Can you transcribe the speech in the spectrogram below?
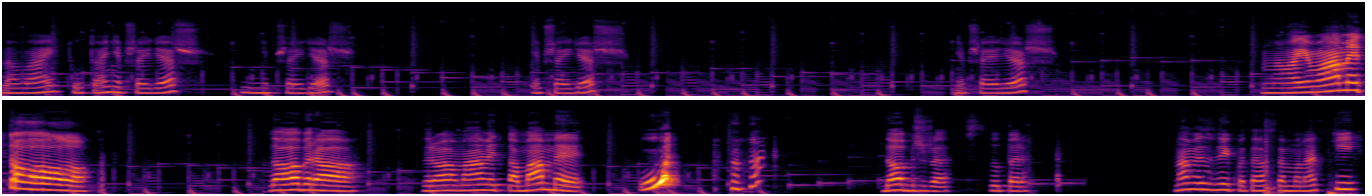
Dawaj, tutaj nie przejdziesz. Nie przejdziesz. Nie przejdziesz. Nie przejdziesz. No i mamy to! Dobra. Dobra, mamy to, mamy. What? Dobrze, super. Mamy zwykłe teraz te monetki.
